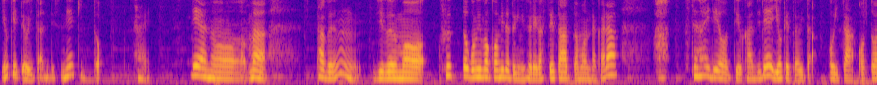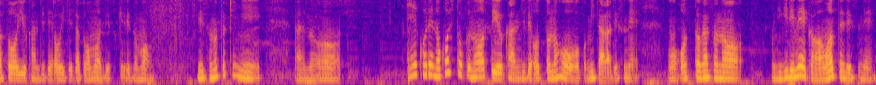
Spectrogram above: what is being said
避けておいたんですねきっと。はい、であのまあ多分自分もふっとゴミ箱を見た時にそれが捨てたあったもんだからあ捨てないでよっていう感じで避けておいた置いた夫はそういう感じで置いてたと思うんですけれどもでその時にあの「えー、これ残しとくの?」っていう感じで夫の方をこう見たらですねもう夫がそのおにぎりメーカーを持ってですね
